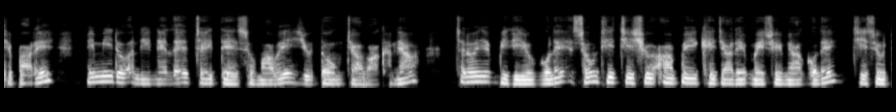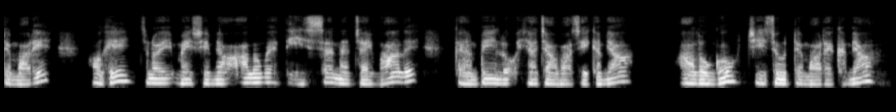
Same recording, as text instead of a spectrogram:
ဖြစ်ပါတယ်။မိမိတို့အနေနဲ့လည်းကြိုက်တယ်ဆိုမှပဲယူသုံးကြပါခင်ဗျာ။ကျွန်တော်ရဲ့ဗီဒီယိုကိုလည်းအဆုံးထိကြည့်ရှုအားပေးခဲ့ကြတဲ့မိတ်ဆွေများကိုလည်းကျေးဇူးတင်ပါတယ်။ Okay ကျွန်တော်ရဲ့မိတ်ဆွေများအားလုံးပဲဒီဆက်နံကြိုင်မှာလည်းကံပေးလို့ရကြပါစေခင်ဗျာ။အားလုံးကိုကျေးဇူးတင်ပါတယ်ခင်ဗျာ။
